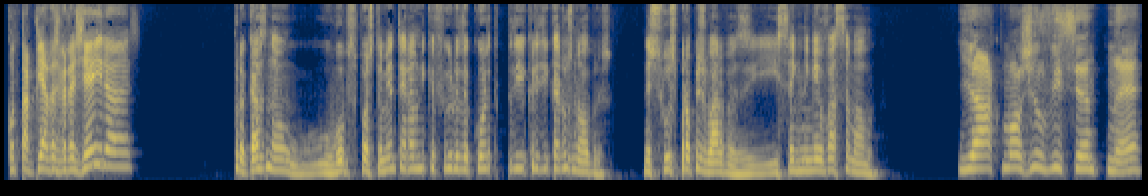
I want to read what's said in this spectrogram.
contar piadas brajeiras? Por acaso não. O bobo supostamente era a única figura da corte que podia criticar os nobres, nas suas próprias barbas, e, e sem que ninguém o levasse a mal. E há como o Gil Vicente, né?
